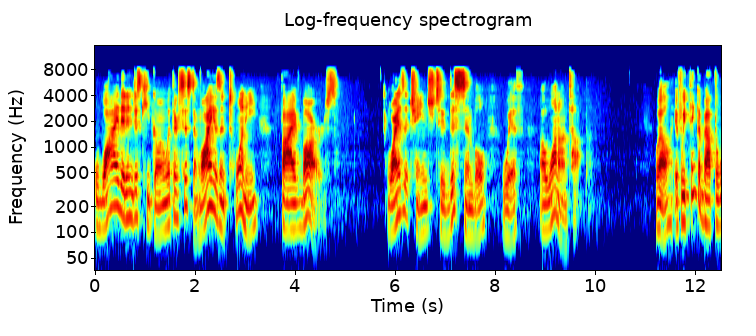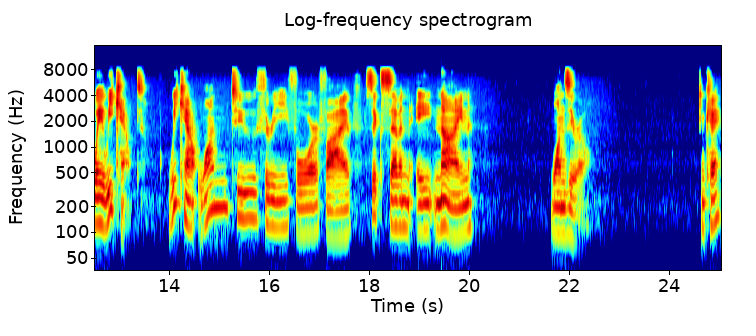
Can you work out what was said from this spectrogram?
why they didn't just keep going with their system. Why isn't 20 5 bars? Why does it change to this symbol with a 1 on top? Well, if we think about the way we count, we count 1, 2, 3, 4, 5, 6, 7, 8, 9, 1, 0. Okay?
